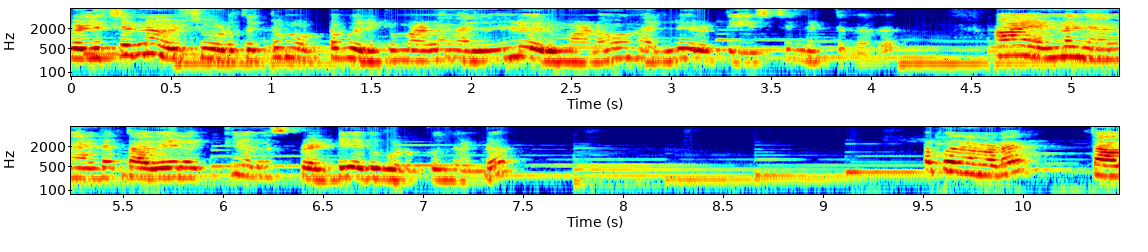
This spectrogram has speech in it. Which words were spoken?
വെളിച്ചെണ്ണ ഒഴിച്ചു കൊടുത്തിട്ട് മുട്ട പൊരിക്കുമ്പോഴാണ് നല്ലൊരു മണവും നല്ലൊരു ടേസ്റ്റും കിട്ടുന്നത്. ആ എണ്ണ ഞാൻ എന്റെ തവയിലൊക്കെ ഒന്ന് സ്പ്രെഡ് ചെയ്ത് കൊടുക്കുന്നുണ്ട്. അപ്പൊ നമ്മുടെ തവ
